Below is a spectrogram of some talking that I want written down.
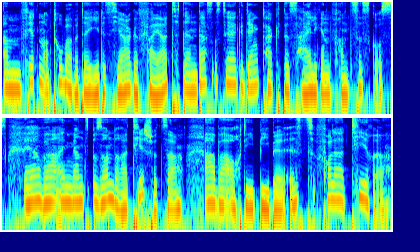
Am 4. Oktober wird er jedes Jahr gefeiert, denn das ist der Gedenktag des heiligen Franziskus. Er war ein ganz besonderer Tierschützer, aber auch die Bibel ist voller Tiere.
